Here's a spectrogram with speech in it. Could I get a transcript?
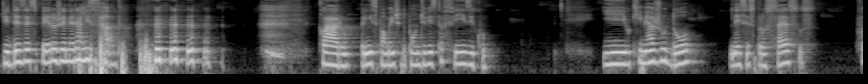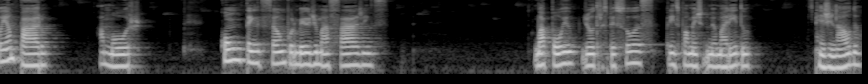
de desespero generalizado. claro, principalmente do ponto de vista físico e o que me ajudou nesses processos foi amparo, amor, contenção por meio de massagens, o apoio de outras pessoas, principalmente do meu marido, Reginaldo,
